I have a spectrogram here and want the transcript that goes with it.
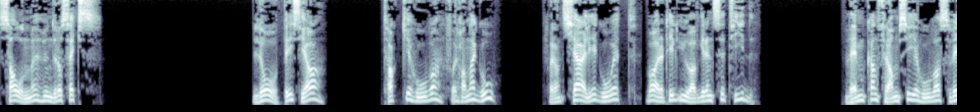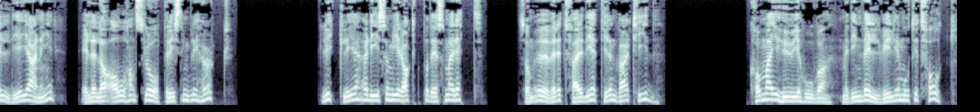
Salme 106 Lovpris ja. Takk Jehova, for han er god, for hans kjærlige godhet varer til uavgrenset tid. Hvem kan framsi Jehovas veldige gjerninger, eller la all hans lovprisning bli hørt? Lykkelige er de som gir akt på det som er rett, som øver rettferdighet til enhver tid. Kom meg i hu, Jehova, med din velvilje mot ditt folk.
